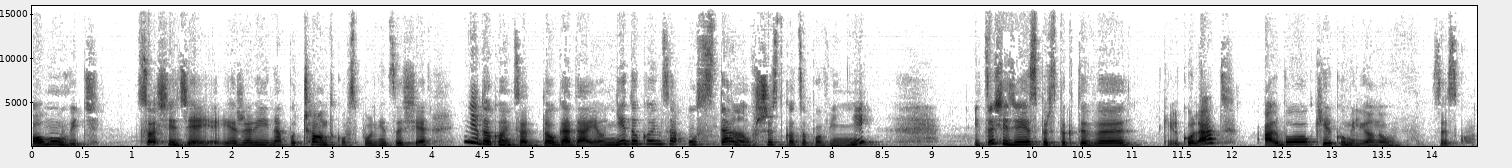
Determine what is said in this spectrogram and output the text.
omówić, co się dzieje, jeżeli na początku wspólnicy się nie do końca dogadają, nie do końca ustalą wszystko, co powinni, i co się dzieje z perspektywy kilku lat albo kilku milionów zysku.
